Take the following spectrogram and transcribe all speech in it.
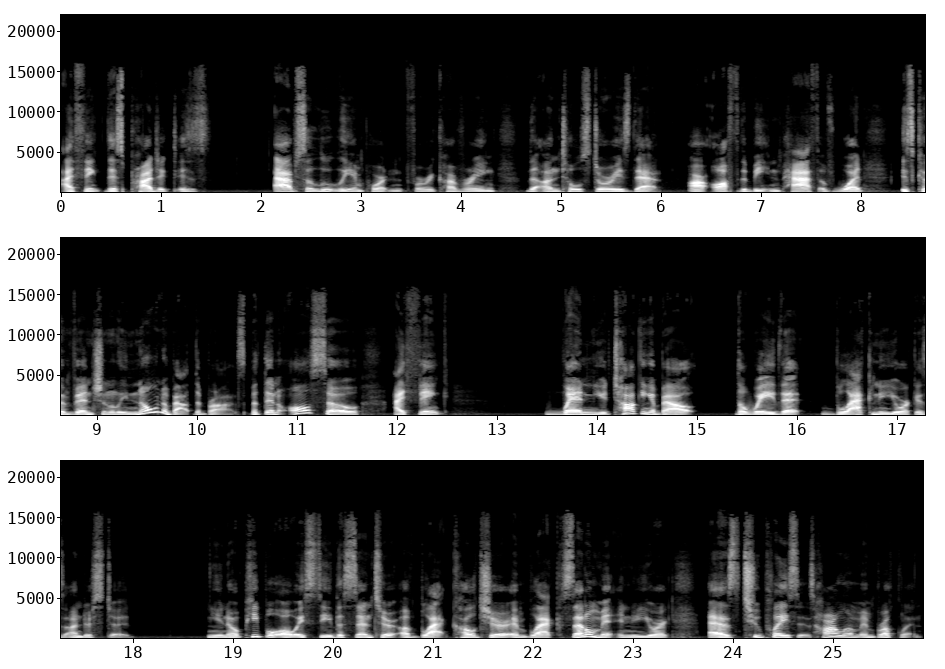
I think this project is absolutely important for recovering the untold stories that are off the beaten path of what is conventionally known about the Bronx. But then also, I think when you're talking about the way that black New York is understood, you know, people always see the center of black culture and black settlement in New York as two places, Harlem and Brooklyn.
